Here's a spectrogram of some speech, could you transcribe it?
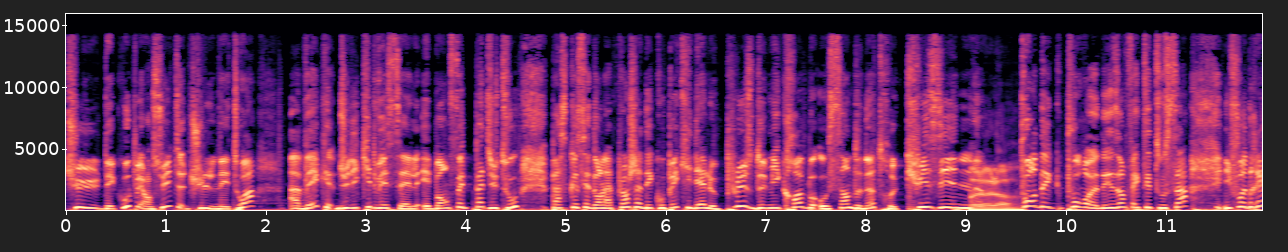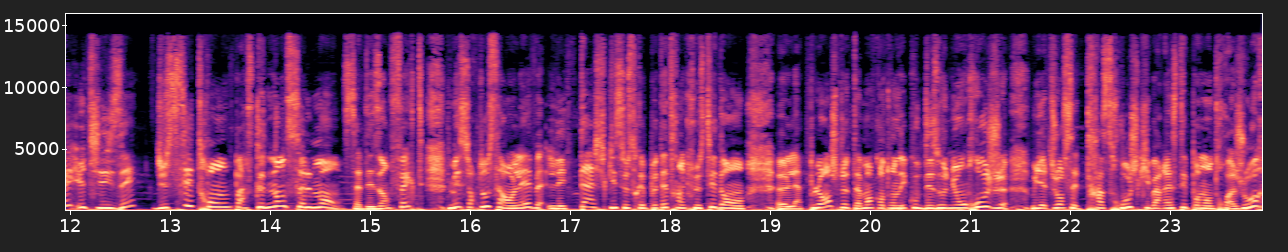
tu découpes et ensuite tu le nettoies avec du liquide vaisselle. Et ben en fait pas du tout, parce que c'est dans la planche à découper qu'il y a le plus de microbes au sein de notre cuisine. Oh là là. Pour, dé- pour euh, désinfecter tout ça, il faudrait utiliser du citron parce que non seulement ça désinfecte, mais surtout ça enlève les taches qui se seraient peut-être incrustées dans euh, la planche, notamment quand on découpe des oignons rouges où il y a toujours cette trace rouge qui va rester pendant trois jours.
